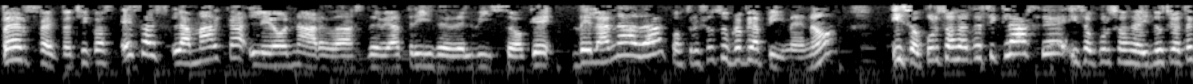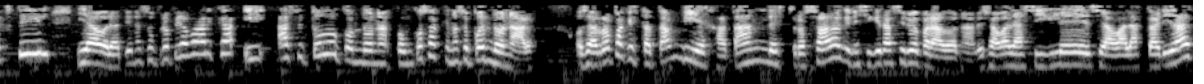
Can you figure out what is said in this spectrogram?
Perfecto, chicos. Esa es la marca Leonardas de Beatriz de Delviso, que de la nada construyó su propia pyme, ¿no? Hizo cursos de reciclaje, hizo cursos de industria textil y ahora tiene su propia marca y hace todo con, dona- con cosas que no se pueden donar. O sea, ropa que está tan vieja, tan destrozada que ni siquiera sirve para donar. Ella va a las iglesias, va a las caridades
